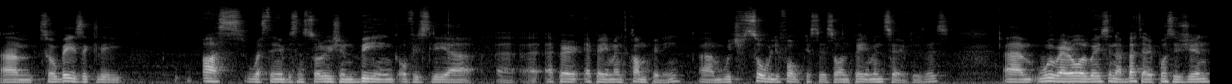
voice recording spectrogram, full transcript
Um, so basically, us, Western Business Solution, being obviously a, a, a, a payment company um, which solely focuses on payment services, um, we were always in a better position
